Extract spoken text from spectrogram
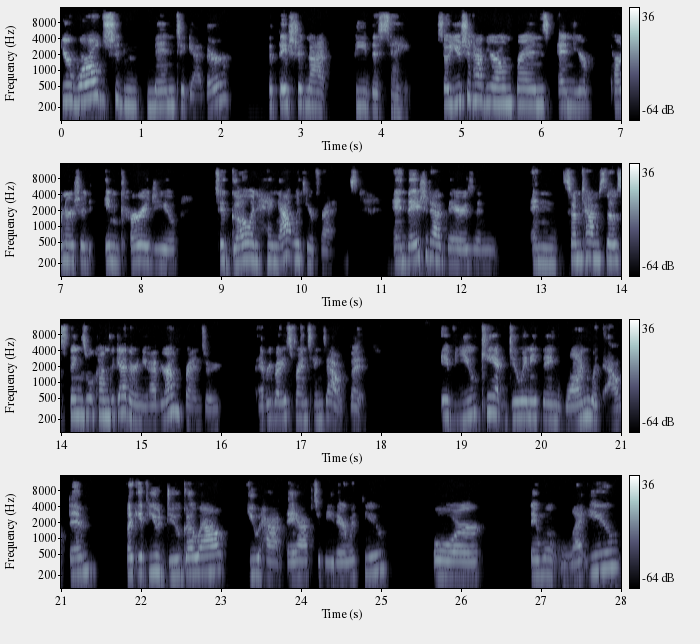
Your world should mend together, but they should not be the same. So you should have your own friends, and your partner should encourage you to go and hang out with your friends, and they should have theirs. And and sometimes those things will come together, and you have your own friends, or everybody's friends hangs out. But if you can't do anything one without them, like if you do go out, you have they have to be there with you, or they won't let you.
